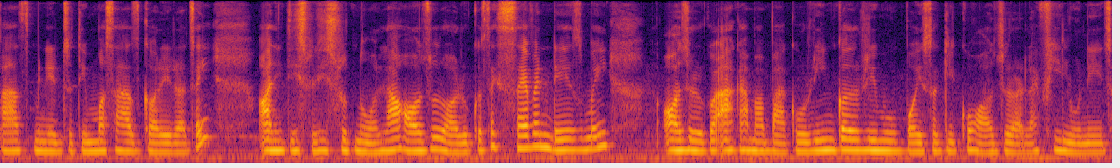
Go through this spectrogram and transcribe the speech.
पाँच मिनट जति मसाज गरेर चाहिँ अनि त्यसपछि सुत्नुहोला हजुरहरूको चाहिँ सेभेन डेजमै हजुरहरूको आँखामा भएको रिङ्कल रिमुभ भइसकेको हजुरहरूलाई फिल हुनेछ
